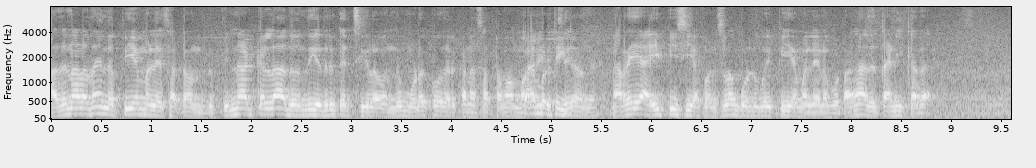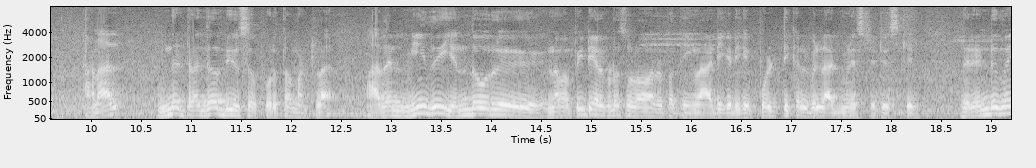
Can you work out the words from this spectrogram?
அதனால தான் இந்த பிஎம்எல்ஏ சட்டம் வந்தது. பின்னாட்களில் அது வந்து எதிர்க்கட்சிகளை வந்து முடக்குவதற்கான சட்டமாக பயன்படுத்திக்கிட்டாங்க. நிறைய ஐபிசி அஃபென்ஸ்லாம் கொண்டு போய் பிஎம்எல்ஏல போட்டாங்க. அது தனி கதை. ஆனால் இந்த ட்ரக் அபியூஸை பொறுத்த மட்டும் அதன் மீது எந்த ஒரு நம்ம பிடிஆர் கூட சொல்லுவாங்க பார்த்தீங்களா அடிக்கடிக்கு பொலிட்டிக்கல் வில் அட்மினிஸ்ட்ரேட்டிவ் ஸ்கில் இது ரெண்டுமே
